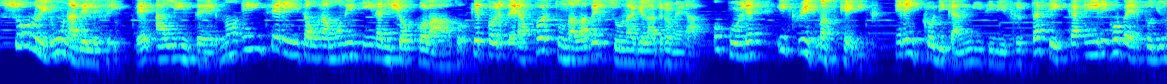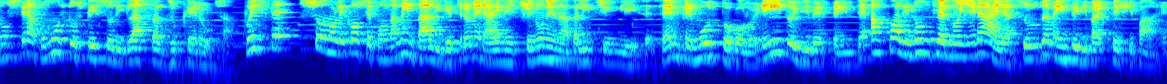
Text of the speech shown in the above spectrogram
Solo in una delle fette, all'interno, è inserita una monetina di cioccolato che porterà fortuna alla persona che la troverà. Oppure il Christmas cake, ricco di canditi di frutta secca e ricoperto di uno strato molto spesso di glassa zuccherosa. Queste sono le cose fondamentali che troverai nel cenone natalizio inglese, sempre molto colorito e divertente, al quale non ti annoierai assolutamente di partecipare.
